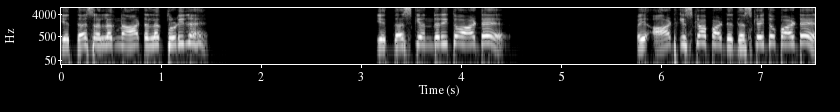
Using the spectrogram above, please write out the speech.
ये दस अलग ना आठ अलग थोड़ी ना है। ये दस के अंदर ही तो आठ है। भाई, आठ किसका पार्ट है? दस का ही तो पार्ट है।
